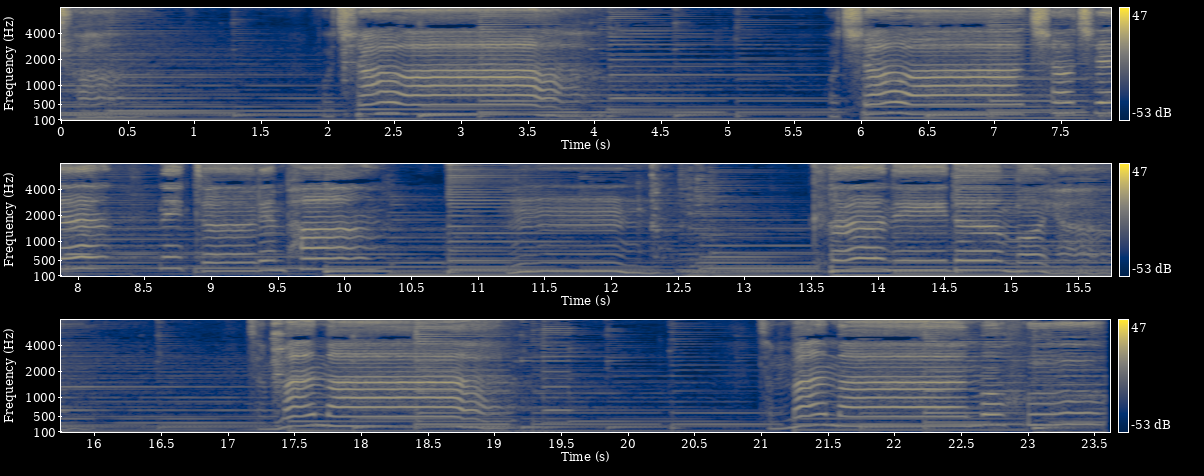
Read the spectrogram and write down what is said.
窗，我敲啊，我敲啊，敲见你的脸庞，嗯，可你的模样，它慢慢，它慢慢模糊，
